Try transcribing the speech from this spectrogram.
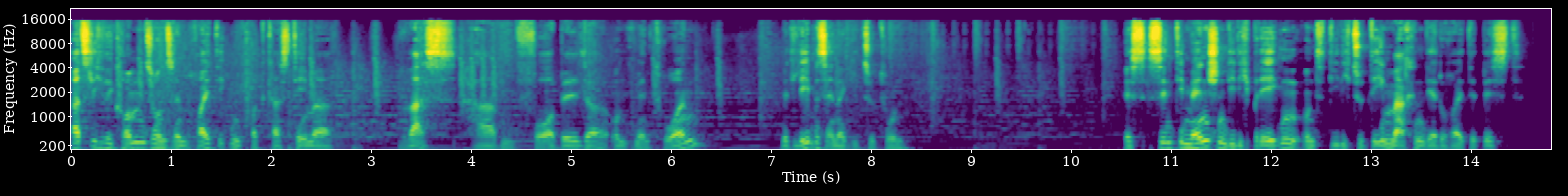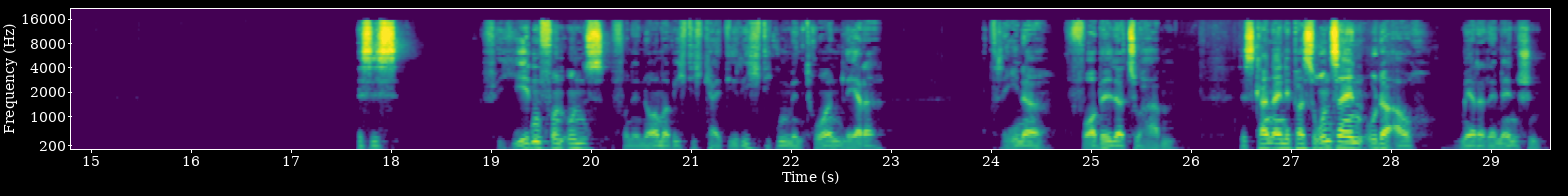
Herzlich willkommen zu unserem heutigen Podcast-Thema Was haben Vorbilder und Mentoren mit Lebensenergie zu tun? Es sind die Menschen, die dich prägen und die dich zu dem machen, der du heute bist. Es ist für jeden von uns von enormer Wichtigkeit, die richtigen Mentoren, Lehrer, Trainer, Vorbilder zu haben. Das kann eine Person sein oder auch mehrere Menschen.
